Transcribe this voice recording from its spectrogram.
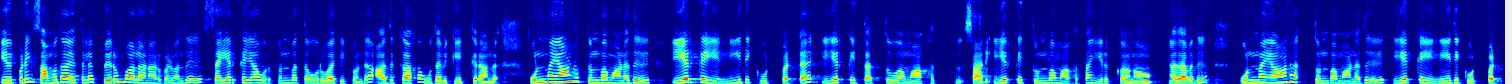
இப்படி சமுதாயத்தில் பெரும்பாலானவர்கள் வந்து செயற்கையாக ஒரு துன்பத்தை உருவாக்கி கொண்டு அதுக்காக உதவி கேட்கிறாங்க. உண்மையான துன்பமானது இயற்கையின் நீதிக்கு உட்பட்ட இயற்கை தத்துவமாக சாரி இயற்கை துன்பமாகத்தான் இருக்கணும். அதாவது உண்மையான துன்பமானது இயற்கை நீதிக்கு உட்பட்ட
